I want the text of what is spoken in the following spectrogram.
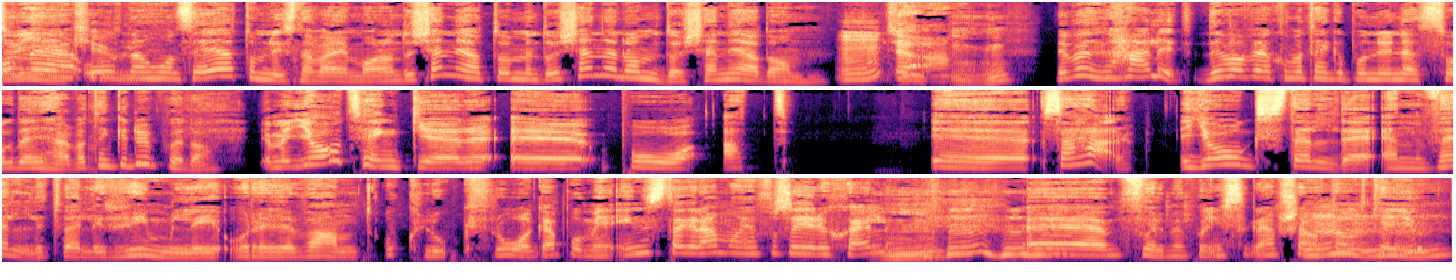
Och när, och när hon säger att de lyssnar varje morgon, då känner jag att de, men då känner de, då känner jag dem. Typ. Ja. Det var härligt. Det var vad jag kom att tänka på nu när jag såg dig här. Vad tänker du på idag? Ja, men jag tänker eh, på att, eh, så här. Jag ställde en väldigt, väldigt rimlig och relevant och klok fråga på min Instagram, om jag får säga det själv. Eh, följ mig på Instagram, shoutout Keyyo.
